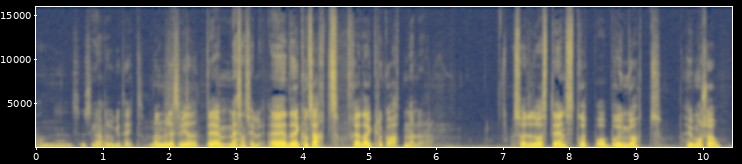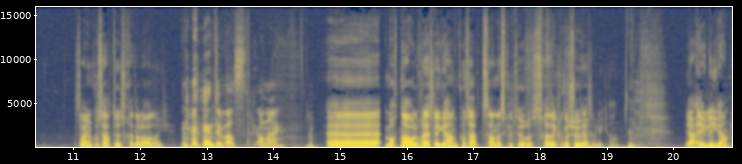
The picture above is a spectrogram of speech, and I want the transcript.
Han syns sikkert Ja. du er teit. Men vi leser videre. Det er mest sannsynlig. Eh, det er konsert fredag klokka 18.00. Så er det da Stenstrup og Brungot humorshow. Stavanger konserthus fredag-lørdag. du bare Å nei. Eh, Morten Abel, for de som liker han, konsert. Sandnes kulturhus fredag klokka 20. Jeg som liker han. Ja, jeg liker han.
